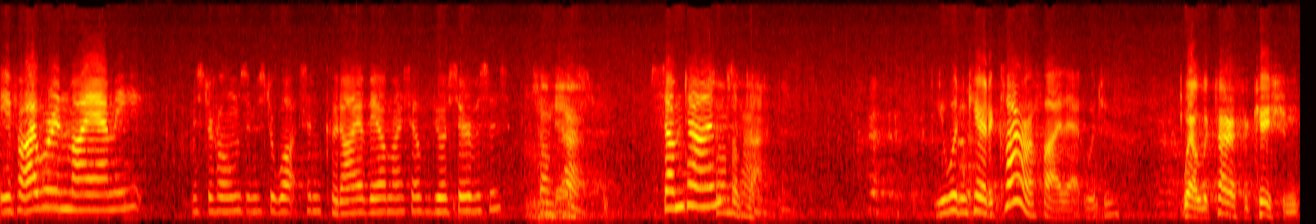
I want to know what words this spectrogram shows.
If I were in Miami, Mr. Holmes and Mr. Watson, could I avail myself of your services? Sometimes. Sometimes? Sometimes. You wouldn't care to clarify that, would you? Well, the clarification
